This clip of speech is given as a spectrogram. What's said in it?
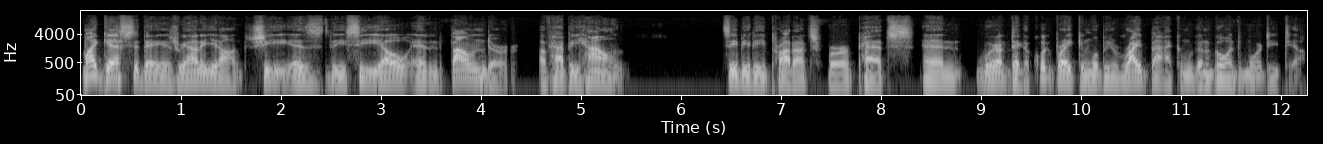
My guest today is Rianna Young. She is the CEO and founder of Happy Hound, CBD products for pets. And we're going to take a quick break and we'll be right back and we're going to go into more detail.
